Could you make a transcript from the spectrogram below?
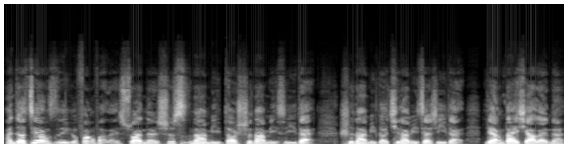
按照这样子的一个方法来算呢，十四纳米到十纳米是一代，十纳米到七纳米再是一代，两代下来呢，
